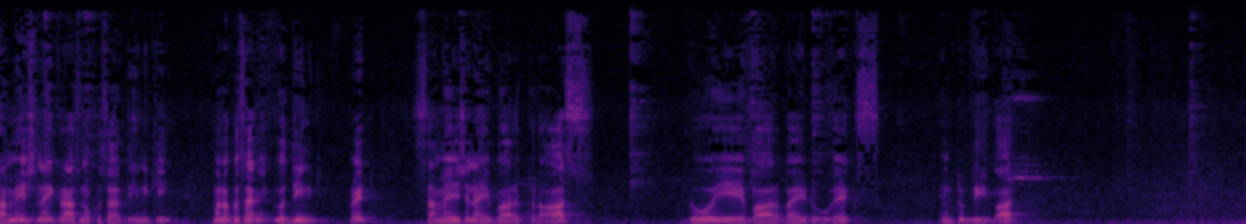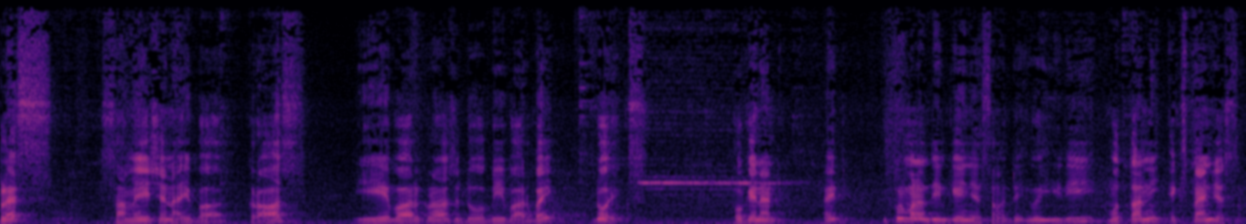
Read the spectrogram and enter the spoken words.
సమేషన్ ఐ క్రాస్ని ఒకసారి దీనికి మళ్ళీ ఒకసారి ఇగో దీనికి. Right summation I bar cross doe A bar by doe X into B bar plus summation I bar cross A bar cross doe B bar by doe X ఓకేనా అండి రైట్ ఇప్పుడు మనం దీనికి ఏం చేస్తామంటే ఇది మొత్తాన్ని ఎక్స్పాండ్ చేస్తాం.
